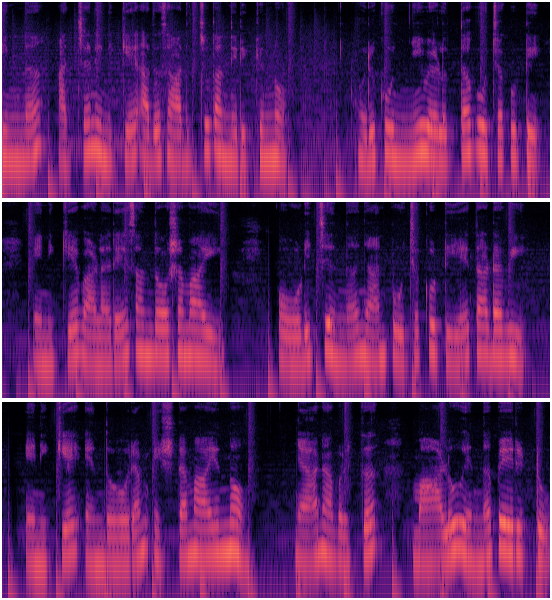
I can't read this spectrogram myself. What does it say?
ഇന്ന് അച്ഛൻ എനിക്ക് അത് സാധിച്ചു തന്നിരിക്കുന്നു. ഒരു കുഞ്ഞി വെളുത്ത പൂച്ചക്കുട്ടി എനിക്ക് വളരെ സന്തോഷമായി. ഓടിച്ചെന്ന് ഞാൻ പൂച്ചക്കുട്ടിയെ തടവി. എനിക്ക് എന്തോരം ഇഷ്ടമായെന്നോ ഞാൻ അവൾക്ക് മാളു എന്ന് പേരിട്ടു.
